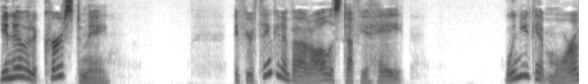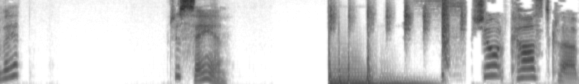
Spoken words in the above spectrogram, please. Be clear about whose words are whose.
Speaker 1: You know, it occurs to me if you're thinking about all the stuff you hate, wouldn't you get more of it? Just saying.
Speaker 2: Short Cast Club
